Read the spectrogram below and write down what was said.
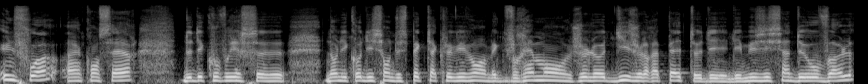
une fois un concert, de découvrir ce, dans les conditions du spectacle vivant avec vraiment, je le dis, je le répète, des, musiciens de haut vol,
